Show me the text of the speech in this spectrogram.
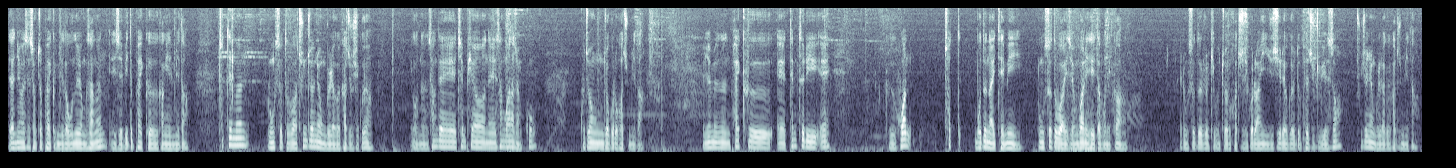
네 안녕하세요. 정점파이크입니다. 오늘 영상은 이제 미드파이크 강의입니다. 첫 템은 롱스드와 충전용 물약을 가주시고요. 이거는 상대 챔피언에 상관하지 않고 고정적으로 가줍니다. 왜냐면은 파이크의 템트리에 그 호환 첫 모든 아이템이 롱스드와 이제 연관이 되어 있다 보니까 롱스드를 기본적으로 가주시고 라인 유지력을 높여주기 위해서 충전용 물약을 가줍니다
